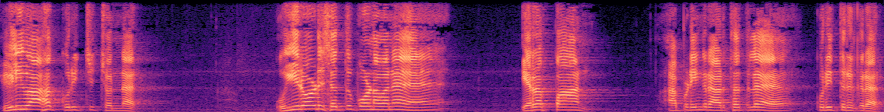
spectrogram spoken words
இழிவாக குறித்து சொன்னார். உயிரோடு செத்து போனவனை இறப்பான் அப்படிங்கிற அர்த்தத்தில் குறித்திருக்கிறார்.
